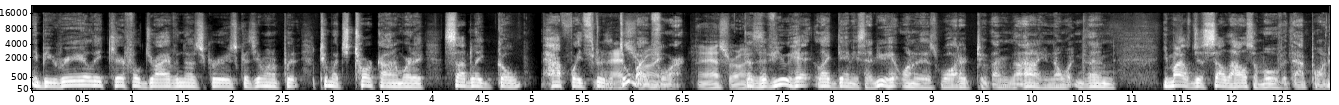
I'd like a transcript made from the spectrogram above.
and be really careful driving those screws because you don't want to put too much torque on them where they suddenly go halfway through the two right. by four. That's right. Because if you hit, like Danny said, if you hit one of those water tubes, I mean, I don't even know what, then you might as well just sell the house and move at that point.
